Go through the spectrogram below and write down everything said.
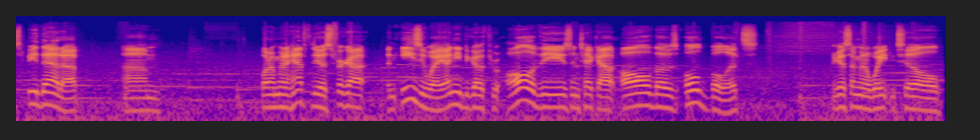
speed that up. Um, what I'm going to have to do is figure out an easy way. I need to go through all of these and take out all those old bullets. I guess I'm going to wait until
